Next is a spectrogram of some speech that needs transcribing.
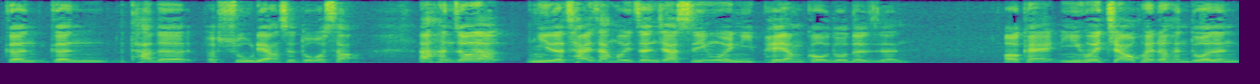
跟跟它的数量是多少？那很重要，你的财产会增加，是因为你培养够多的人。OK，你会教会了很多人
